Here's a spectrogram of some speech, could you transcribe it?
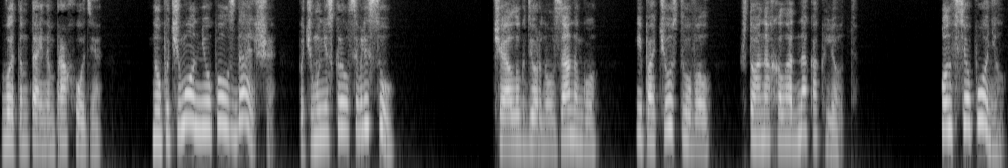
в этом тайном проходе. Но почему он не уполз дальше? Почему не скрылся в лесу? Чалук дернул за ногу и почувствовал, что она холодна, как лед. Он все понял.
